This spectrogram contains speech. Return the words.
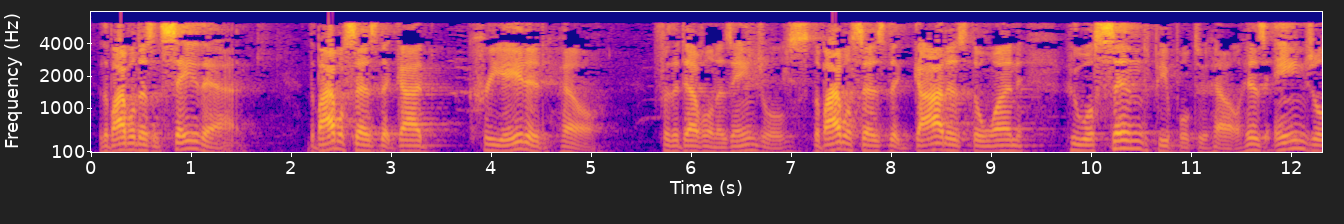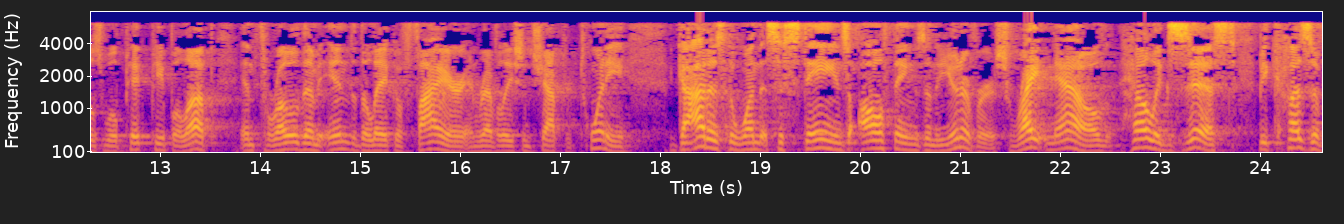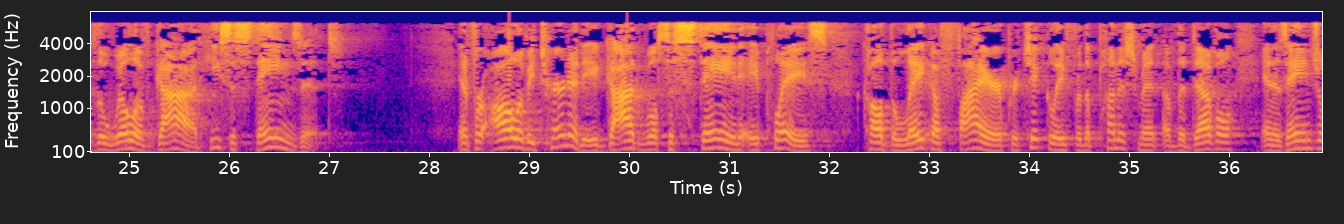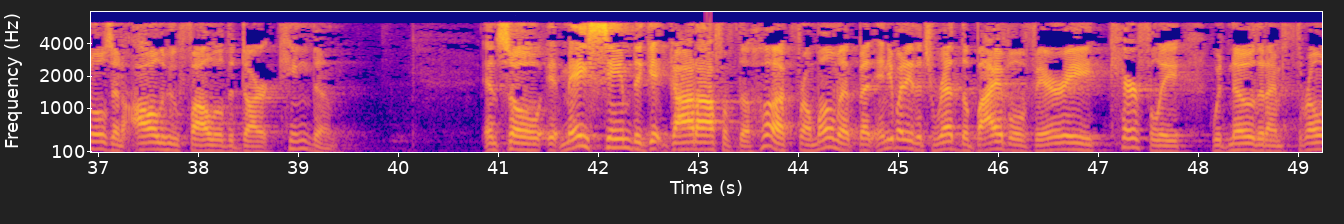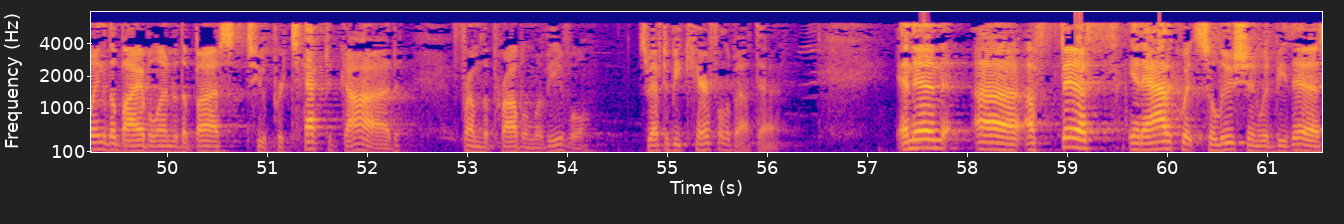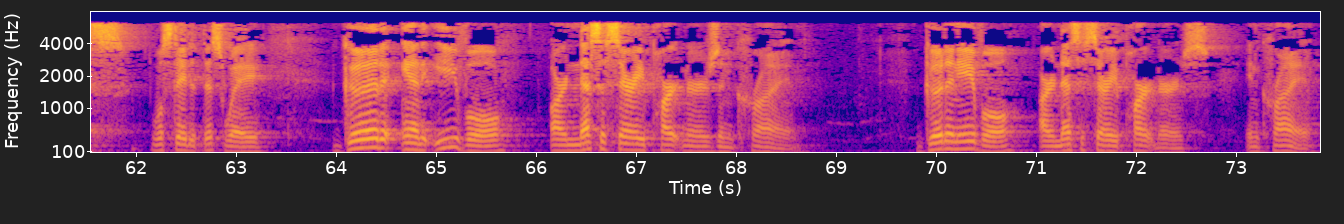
The Bible doesn't say that. The Bible says that God created hell for the devil and his angels. The Bible says that God is the one who will send people to hell. His angels will pick people up and throw them into the lake of fire in Revelation chapter 20. God is the one that sustains all things in the universe. Right now, hell exists because of the will of God. He sustains it. And for all of eternity, God will sustain a place called the lake of fire, particularly for the punishment of the devil and his angels and all who follow the dark kingdom. And so it may seem to get God off of the hook for a moment, but anybody that's read the Bible very carefully would know that I'm throwing the Bible under the bus to protect God from the problem of evil. So we have to be careful about that. And then uh, a fifth inadequate solution would be this. We'll state it this way. Good and evil are necessary partners in crime. Good and evil are necessary partners in crime.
